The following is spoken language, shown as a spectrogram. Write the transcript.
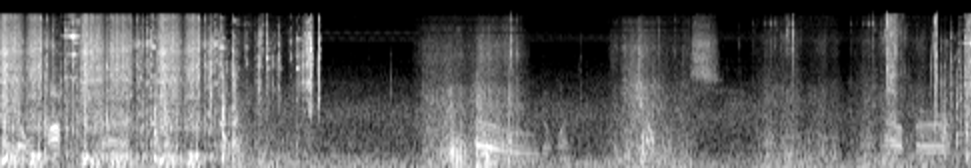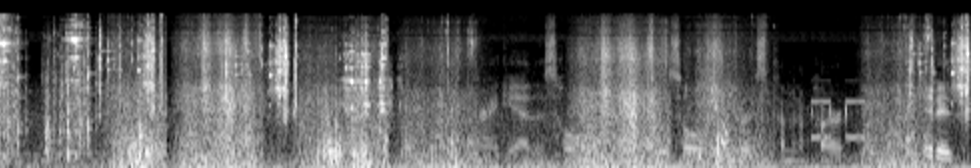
Wheel off of It is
